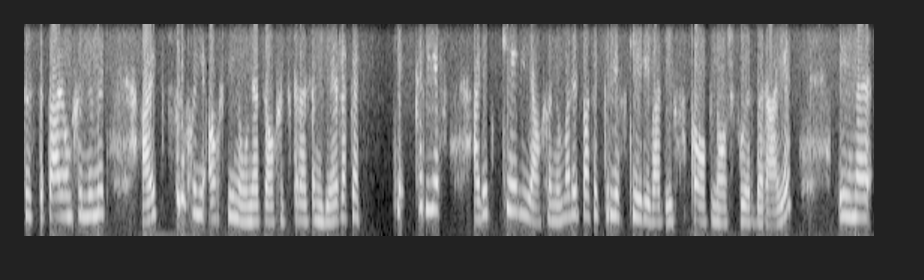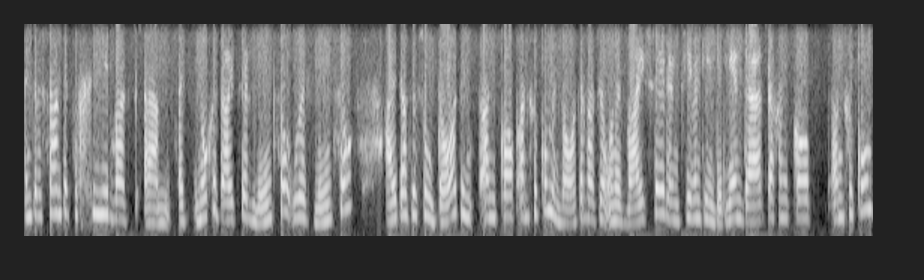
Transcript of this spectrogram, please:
soos party hom genoem het. Hy het vroeg in die 1800s al geskryf van heerlike kreef. Hy het dit keria genoem, maar dit was 'n kreefkerie wat die Kaapenaars voorberei het. En 'n interessante figuur was ehm um, nog 'n Duitser Menzel, Oos Menzel. Hy het as 'n soldaat in aan Kaap aangekom en later was hy onderwyser in 1733 aan die Kaap aangekom.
